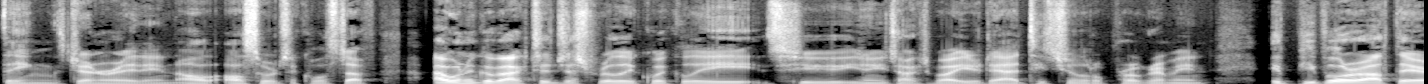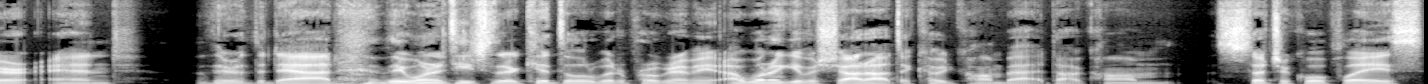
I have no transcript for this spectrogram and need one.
things generating all, all sorts of cool stuff. I want to go back to just really quickly to you know you talked about your dad teaching a little programming. If people are out there and they're the dad, they want to teach their kids a little bit of programming. I want to give a shout out to codecombat.com. Such a cool place.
